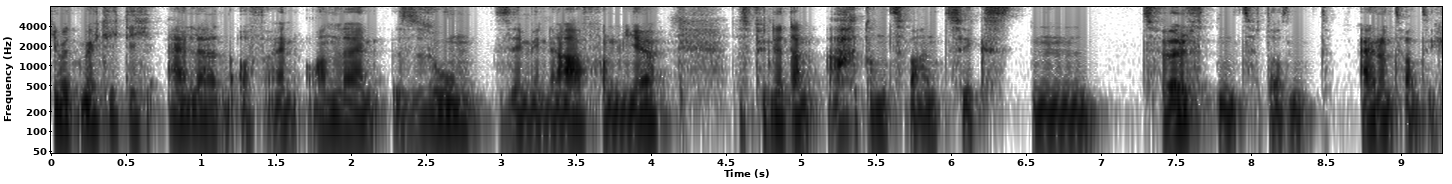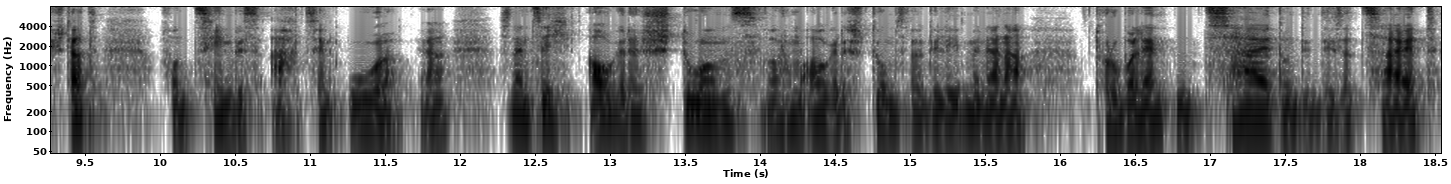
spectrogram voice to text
Hiermit möchte ich dich einladen auf ein Online-Zoom-Seminar von mir. Das findet am 28.12.2021 statt, von 10 bis 18 Uhr. Ja. Es nennt sich Auge des Sturms. Warum Auge des Sturms? Weil wir leben in einer turbulenten Zeit und in dieser Zeit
